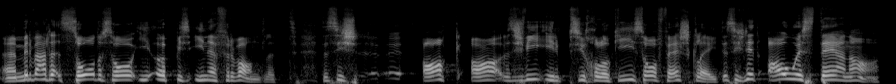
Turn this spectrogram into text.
Äh, wir werden so oder so in etwas verwandelt. Das ist, äh, das ist wie in der Psychologie so festgelegt. Das ist nicht alles DNA.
